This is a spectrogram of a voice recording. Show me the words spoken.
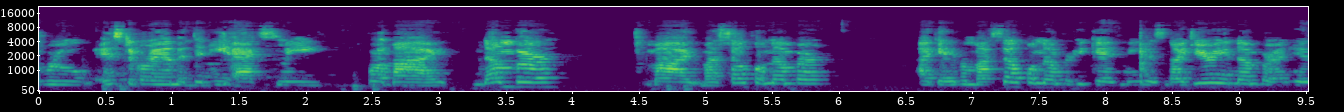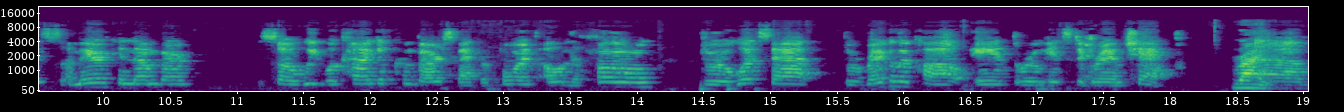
through Instagram. And then he asked me for my number, my my cell phone number. I gave him my cell phone number. He gave me his Nigerian number and his American number. So we would kind of converse back and forth on the phone, through WhatsApp, through regular call, and through Instagram chat. Right. Um,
